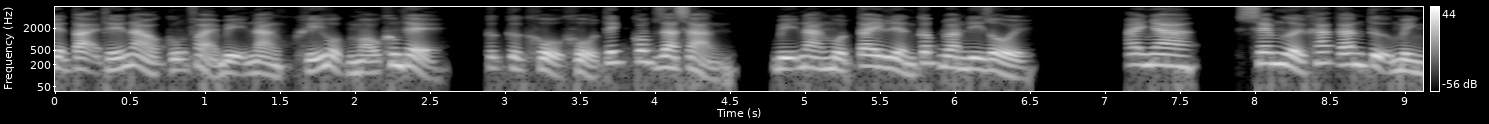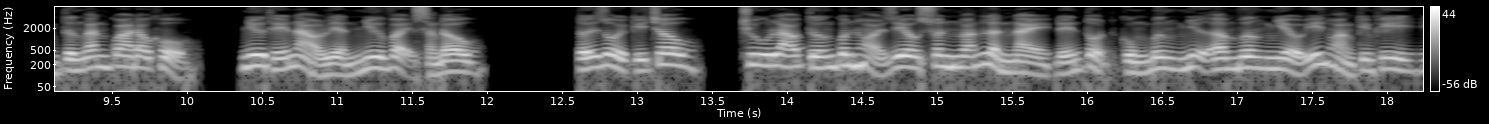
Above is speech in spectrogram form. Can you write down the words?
hiện tại thế nào cũng phải bị nàng khí hộp máu không thể, cực cực khổ khổ tích cóp gia sản, bị nàng một tay liền cấp đoan đi rồi. Ai nha, xem người khác ăn tự mình từng ăn qua đau khổ, như thế nào liền như vậy sáng đâu. Tới rồi ký châu, Chu lão tướng quân hỏi Diêu Xuân Noãn lần này đến tột cùng bưng như âm vương nhiều ít hoàng kim khi,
